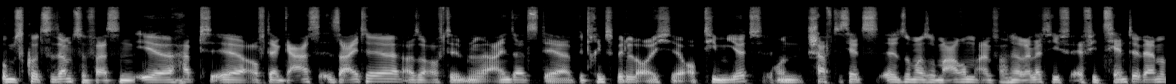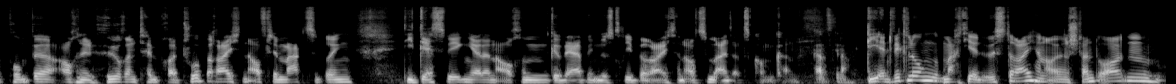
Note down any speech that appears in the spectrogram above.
um es kurz zusammenzufassen, ihr habt äh, auf der Gasseite, also auf dem Einsatz der Betriebsmittel euch äh, optimiert und schafft es jetzt äh, summa summarum einfach eine relativ effiziente Wärmepumpe auch in den höheren Temperaturbereichen auf den Markt zu bringen, die deswegen ja dann auch im Gewerbeindustriebereich dann auch zum Einsatz kommen kann kann. Ganz genau. Die Entwicklung macht ihr in Österreich an euren Standorten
